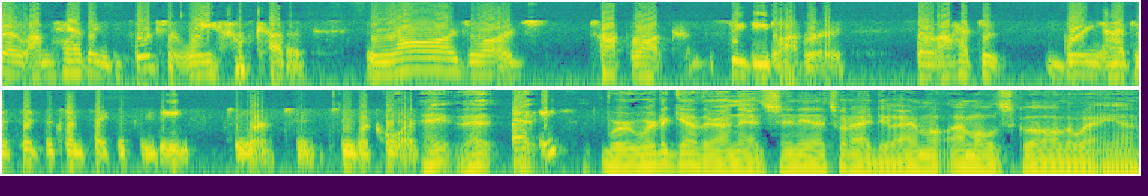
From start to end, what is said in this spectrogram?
So I'm having, fortunately, I've got a, large, large trop rock CD library. So I have to bring, I have to physically take the CDs to to, to record. Hey, that, we're we're together on that, Cindy. That's what I do. I'm I'm old school all the way. Yeah,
